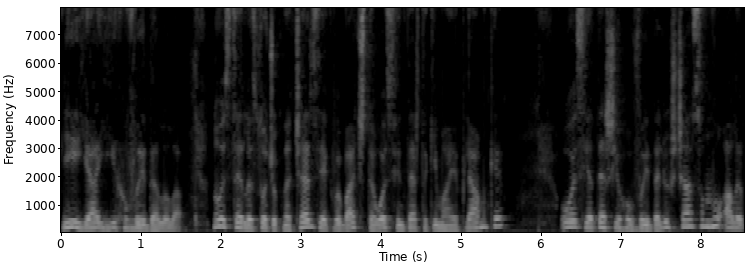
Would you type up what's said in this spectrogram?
і я їх видалила. Ну, ось цей листочок на черзі, як ви бачите, ось він теж такі має плямки. Ось я теж його видалю з часом. Ну, але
